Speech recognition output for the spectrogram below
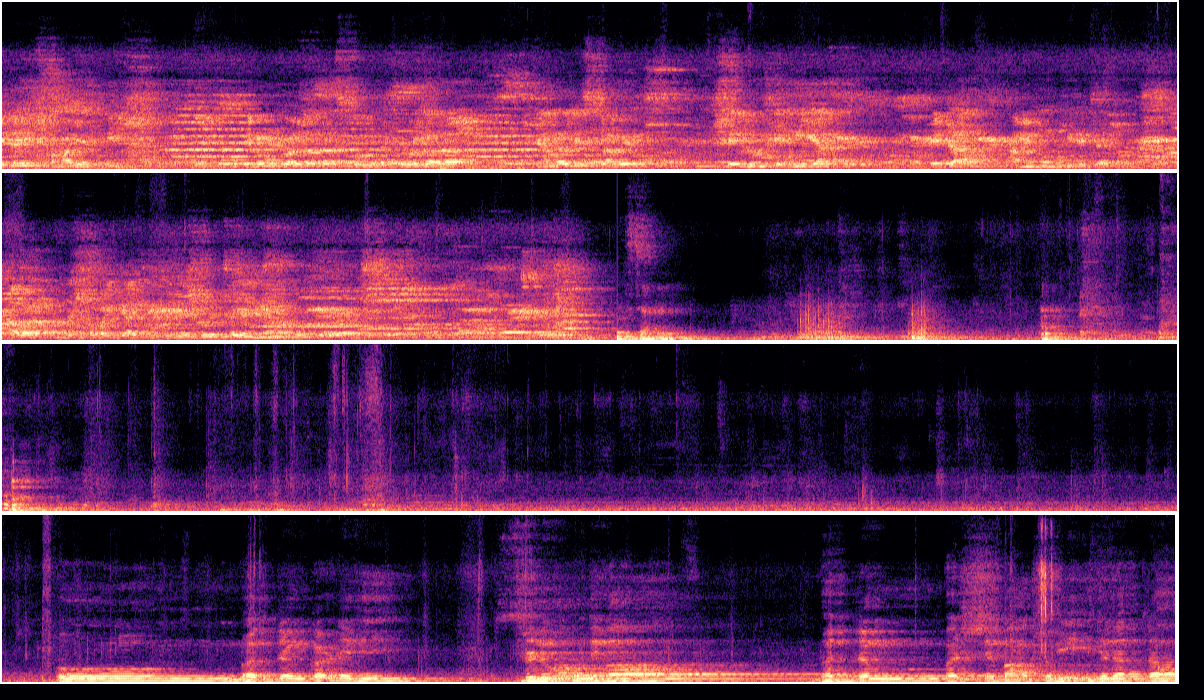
এটাই সমাজের ভিত এবং কলকাতা কলকাতা জার্নালিস্ট ক্লাবের সেই লক্ষ্যে এগিয়ে যাক এটা আমি মন भद्रं कर्णिभिः शृण्वामदेवा भद्रं पश्यमाक्षभिजत्रः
